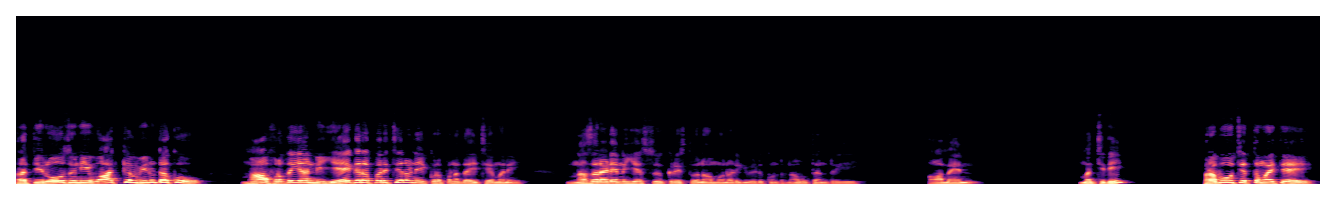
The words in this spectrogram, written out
ప్రతిరోజు నీ వాక్యం వినుటకు మా హృదయాన్ని ఏగరపరిచేలా నీ కృపను దయచేయమని నజరడైన యేసు క్రీస్తు నామని అడిగి వేడుకుంటున్నాము తండ్రి. ఆమెన్. మంచిది. ప్రభు చిత్తమైతే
